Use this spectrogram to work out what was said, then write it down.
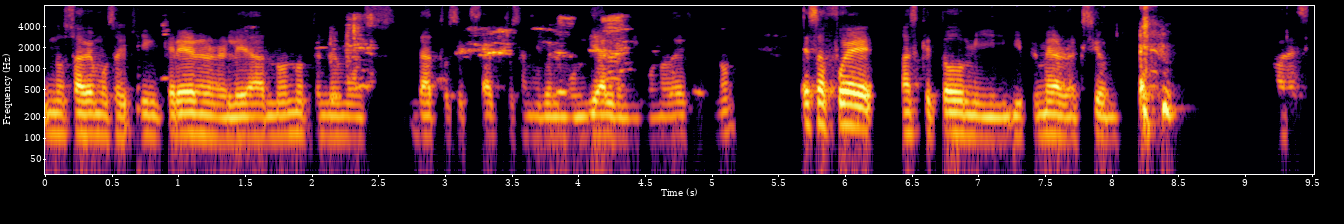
no sabemos a quién creer en realidad, ¿no? No tenemos datos exactos a nivel mundial de ninguno de estos, ¿no? Esa fue más que todo mi, mi primera reacción. Ahora sí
